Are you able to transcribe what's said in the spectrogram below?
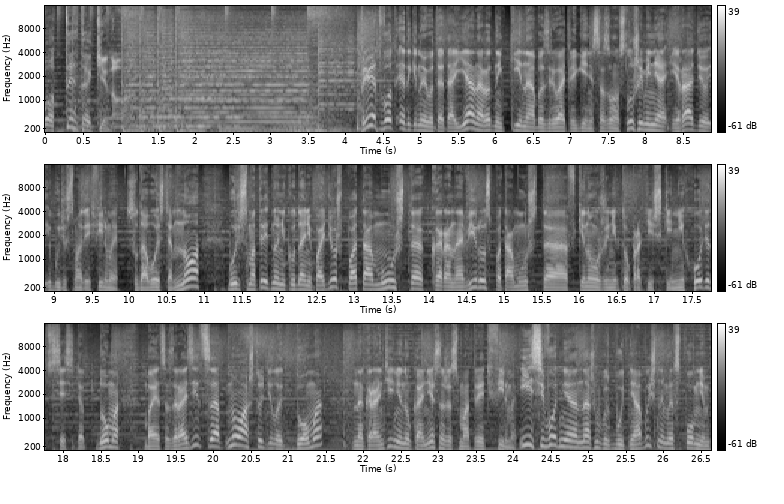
Вот это кино. Привет, вот это кино и вот это я, народный кинообозреватель Евгений Сазонов. Слушай меня и радио, и будешь смотреть фильмы с удовольствием. Но будешь смотреть, но никуда не пойдешь, потому что коронавирус, потому что в кино уже никто практически не ходит, все сидят дома, боятся заразиться. Ну а что делать дома? На карантине, ну, конечно же, смотреть фильмы. И сегодня наш выпуск будет необычный. Мы вспомним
